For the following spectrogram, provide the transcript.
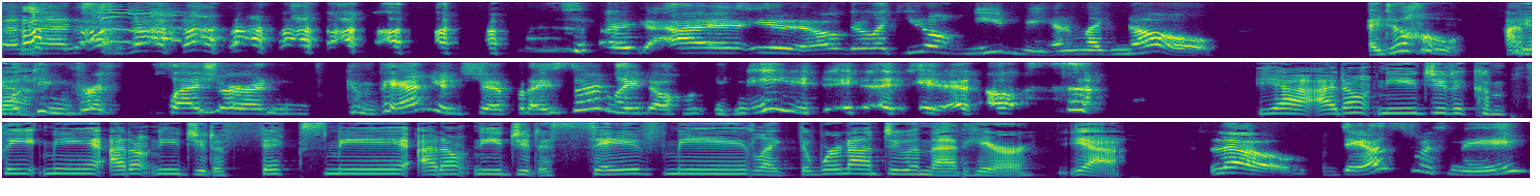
and then like, I, you know, they're like, you don't need me. And I'm like, no, I don't. I'm yeah. looking for pleasure and companionship, but I certainly don't need it. You know? Yeah, I don't need you to complete me. I don't need you to fix me. I don't need you to save me. Like, the, we're not doing that here. Yeah. No, dance with me,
